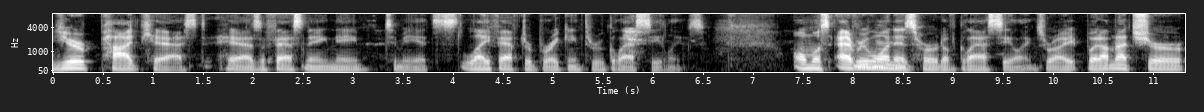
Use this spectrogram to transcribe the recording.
Your podcast has a fascinating name to me. It's Life After Breaking Through Glass Ceilings. Almost everyone Mhm. has heard of glass ceilings, right? But I'm not sure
